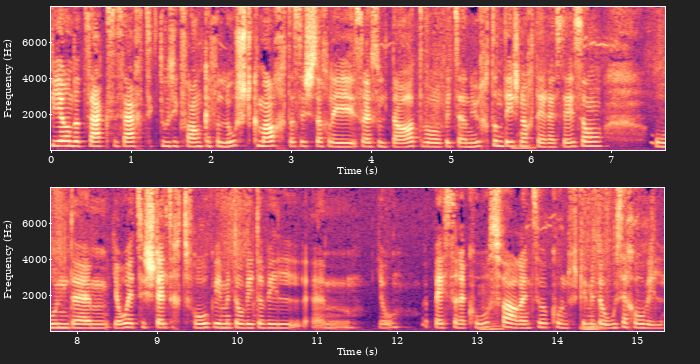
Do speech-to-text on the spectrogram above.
466'000 Franken Verlust gemacht. Das ist so ein bisschen das Resultat, das ein bisschen ernüchternd ist nach dieser Saison. Und ähm, ja, jetzt stellt sich die Frage, wie man da wieder will, ähm, ja, einen besseren Kurs mhm. fahren in Zukunft, wie man mhm. da rauskommen will.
